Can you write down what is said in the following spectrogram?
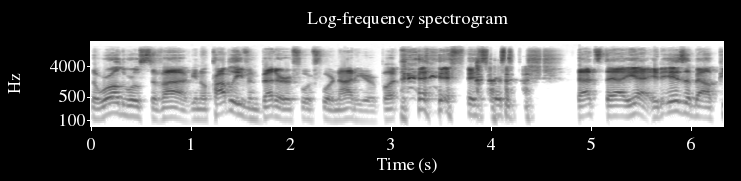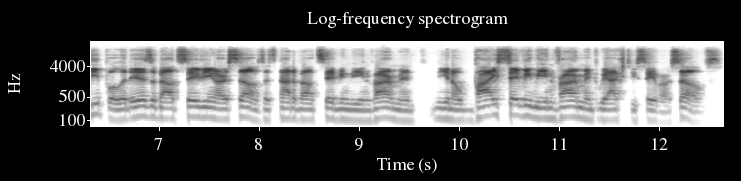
the world will survive. You know, probably even better if we're, if we're not here. But if it's just that's that. Yeah, it is about people. It is about saving ourselves. It's not about saving the environment. You know, by saving the environment, we actually save ourselves.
